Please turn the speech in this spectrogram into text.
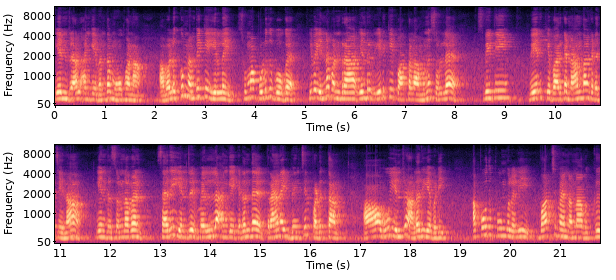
என்றால் அங்கே வந்த மோகனா. அவளுக்கும் நம்பிக்கை இல்லை சும்மா பொழுதுபோக இவ என்ன பண்ணுறா என்று வேடிக்கை பார்க்கலாம்னு சொல்ல ஸ்வீட்டி வேடிக்கை பார்க்க நான் தான் கிடைச்சேனா? என்று சொன்னவன் சரி என்று மெல்ல அங்கே கிடந்த கிரானைட் பெஞ்சில் படுத்தான். ஆ ஊ என்று அலறியபடி அப்போது பூங்குழலி வாட்ச்மேன் அண்ணாவுக்கு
